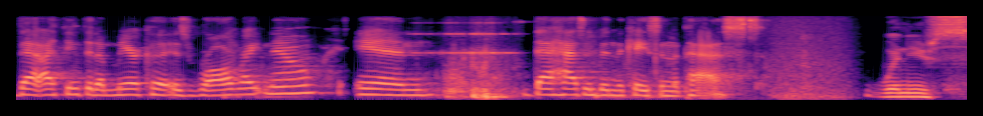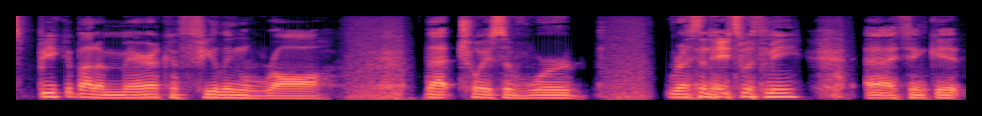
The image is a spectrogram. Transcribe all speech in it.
that I think that America is raw right now and that hasn't been the case in the past. When you speak about America feeling raw, that choice of word resonates with me. I think it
